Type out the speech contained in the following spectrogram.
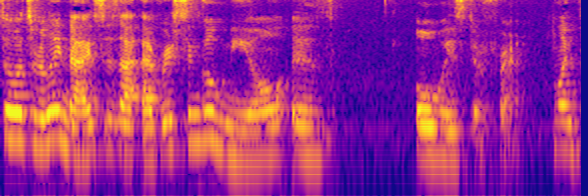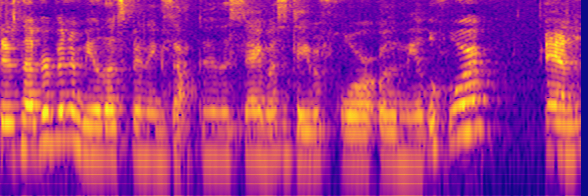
So what's really nice is that every single meal is always different. Like there's never been a meal that's been exactly the same as the day before or the meal before. And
